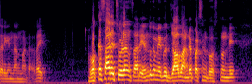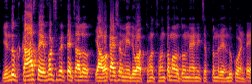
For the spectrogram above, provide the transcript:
జరిగింది అనమాట రైట్. ఒక్కసారి చూడండి సార్ ఎందుకు మీకు జాబ్ హండ్రెడ్ పర్సెంట్ వస్తుంది? ఎందుకు కాస్త ఎఫర్ట్స్ పెడితే చాలు ఈ అవకాశం మీది సొంతం అవుతుంది అని చెప్తున్నది ఎందుకు అంటే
